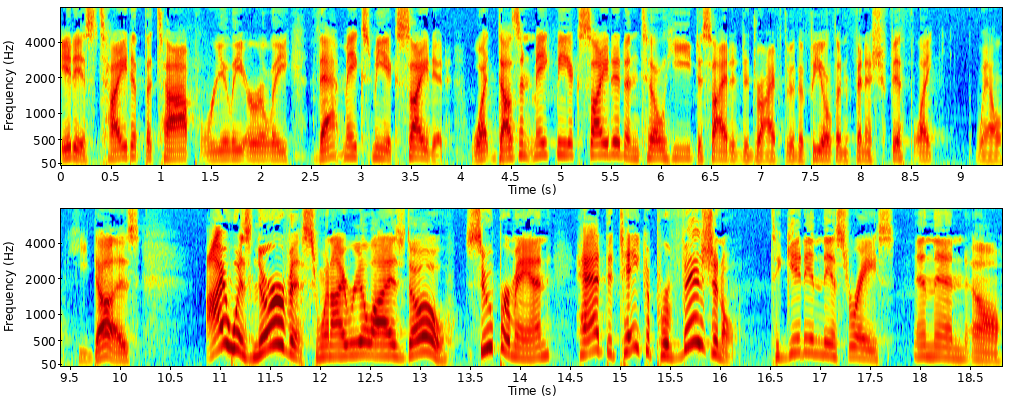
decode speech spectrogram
It is tight at the top really early. That makes me excited. What doesn't make me excited until he decided to drive through the field and finish fifth like, well, he does. I was nervous when I realized, oh, Superman had to take a provisional to get in this race. And then, oh,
